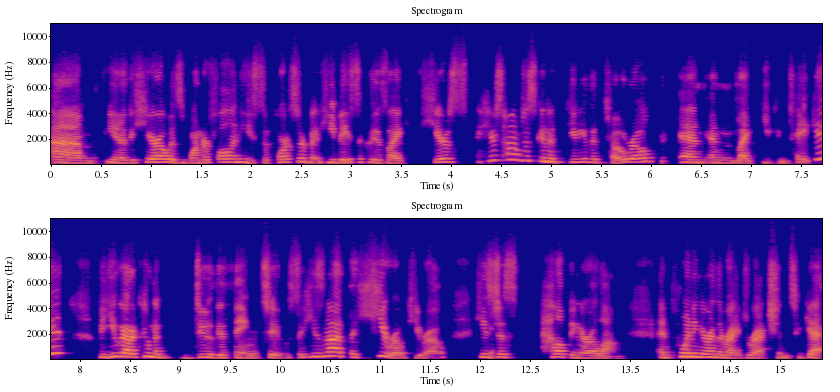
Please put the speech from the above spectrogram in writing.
um, you know the hero is wonderful and he supports her but he basically is like here's here's how i'm just going to give you the tow rope and and like you can take it but you got to kind of do the thing too. So he's not the hero hero. He's yeah. just helping her along and pointing her in the right direction to get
